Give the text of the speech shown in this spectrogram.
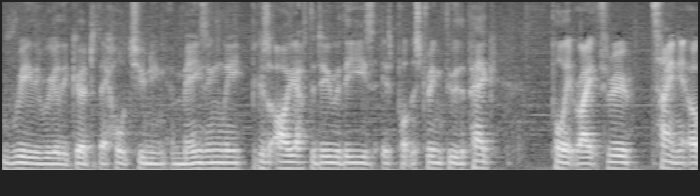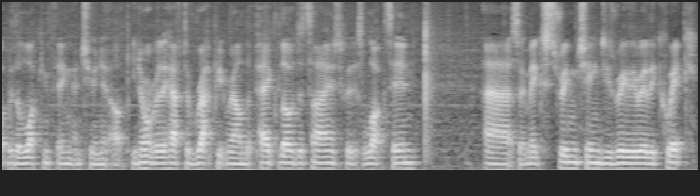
really, really good. They hold tuning amazingly because all you have to do with these is put the string through the peg, pull it right through, tighten it up with a locking thing and tune it up. You don't really have to wrap it around the peg loads of times because it's locked in. Uh, so it makes string changes really, really quick,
